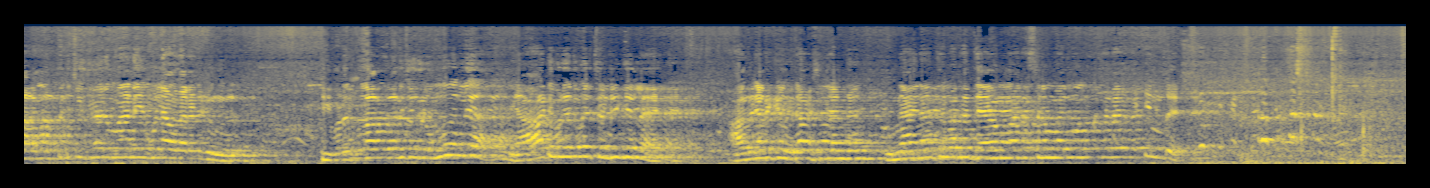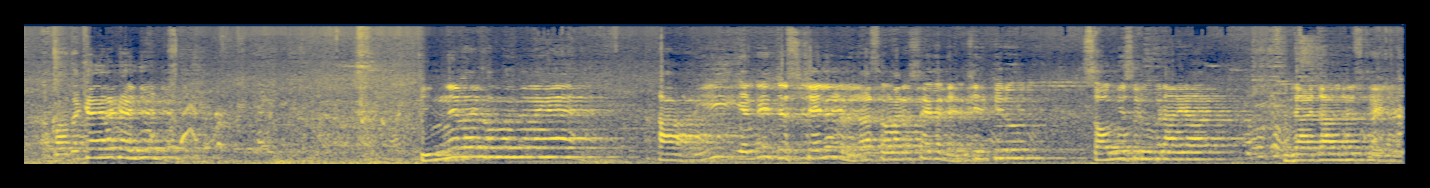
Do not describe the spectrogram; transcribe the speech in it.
തലമുറത്തിന് ചുറ്റി വരുമ്പോഴാണ് ഈ പുള്ളി അവതാരം എടുക്കുന്നത്. ഇവിടെ തലമുറത്തിന് ചുറ്റി ഒന്നുമല്ല. ഞാൻ അടിപൊളിയായിട്ട് മരിച്ചോണ്ടിരിക്കല്ലേ? അതിനിടയ്ക്ക് ഒരു ആവശ്യമുണ്ട് പിന്നെ അതിനകത്ത് പറഞ്ഞ ദേവന്മാരസനം വരുന്നുണ്ട് ഉണ്ട് അപ്പൊ അതൊക്കെ അങ്ങനെ കഴിഞ്ഞു. പിന്നെ ഉള്ള ഈ എന്റെ സ്റ്റൈലുണ്ട് ആ സമര സ്റ്റൈലല്ലേ ശരിക്കൊരു സൗമ്യ സ്വരൂപനായ രാജാവിന്റെ സ്റ്റൈലാണ്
